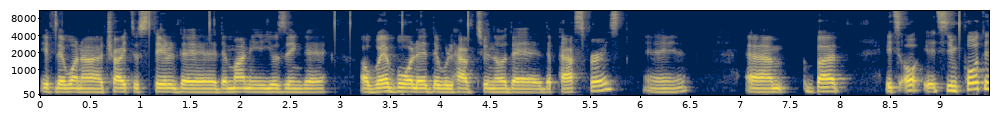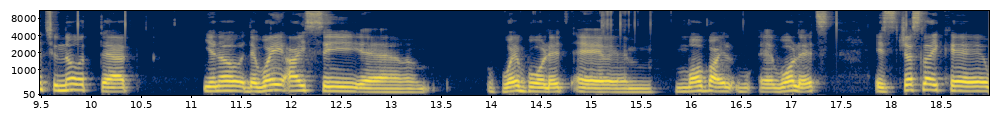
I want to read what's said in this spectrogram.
If they want to try to steal the, the money using a, a web wallet, they will have to know the, the passphrase. Um, but it's it's important to note that you know the way I see um, web wallet, um, mobile uh, wallets is just like uh,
